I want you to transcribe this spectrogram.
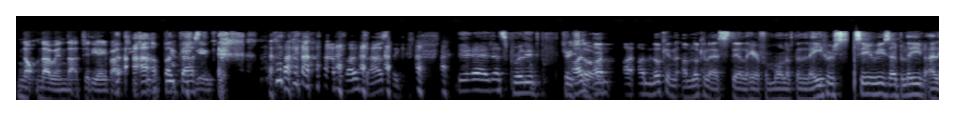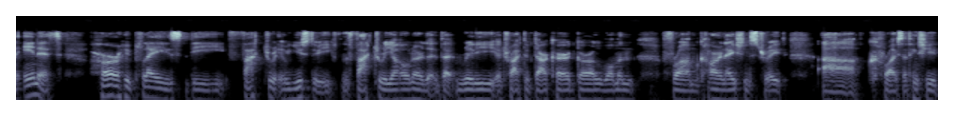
not knowing that Didier Baptiste. ah, was fantastic. Fantastic. Yeah, that's brilliant. True I'm, story. I'm I- I'm looking I'm looking at a still here from one of the later series, I believe, and in it, her who plays the factory or used to be the factory owner, that, that really attractive dark haired girl woman from Coronation Street. Uh Christ, I think she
